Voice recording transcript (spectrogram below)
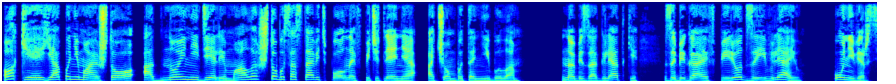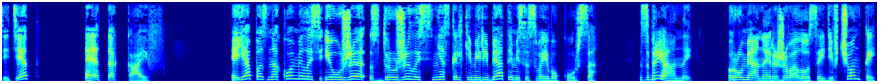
Окей, я понимаю, что одной недели мало, чтобы составить полное впечатление о чем бы то ни было. Но без оглядки, забегая вперед, заявляю, университет — это кайф. Я познакомилась и уже сдружилась с несколькими ребятами со своего курса. С Брианной, румяной рыжеволосой девчонкой,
